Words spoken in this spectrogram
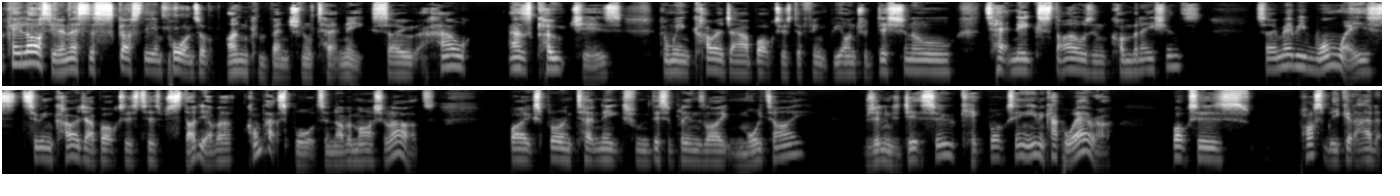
Okay, lastly, then let's discuss the importance of unconventional techniques. So, how, as coaches, can we encourage our boxers to think beyond traditional techniques, styles, and combinations? So maybe one way is to encourage our boxers to study other combat sports and other martial arts by exploring techniques from disciplines like Muay Thai, Brazilian Jiu Jitsu, kickboxing, even capoeira. Boxers possibly could add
